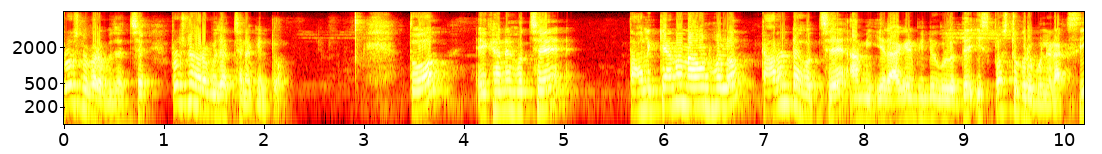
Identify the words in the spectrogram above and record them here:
প্রশ্ন করা বোঝাচ্ছে, প্রশ্ন করা বোঝাচ্ছে না কিন্তু। তো এখানে হচ্ছে, তাহলে কেন নাউন হলো? কারণটা হচ্ছে, আমি এর আগের ভিডিওগুলোতে স্পষ্ট করে বলে রাখছি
